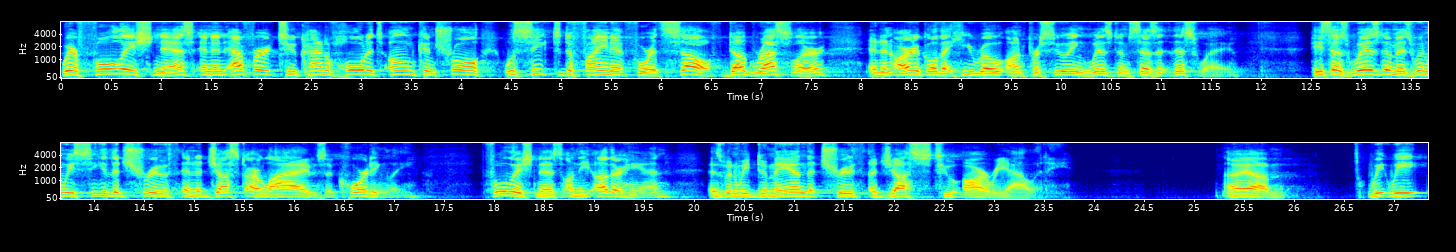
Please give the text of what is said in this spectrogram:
where foolishness, in an effort to kind of hold its own control, will seek to define it for itself. Doug Ressler, in an article that he wrote on pursuing wisdom, says it this way He says, Wisdom is when we see the truth and adjust our lives accordingly. Foolishness, on the other hand, is when we demand that truth adjusts to our reality. I, um, we, we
